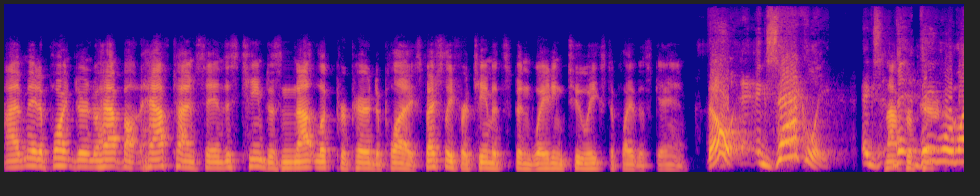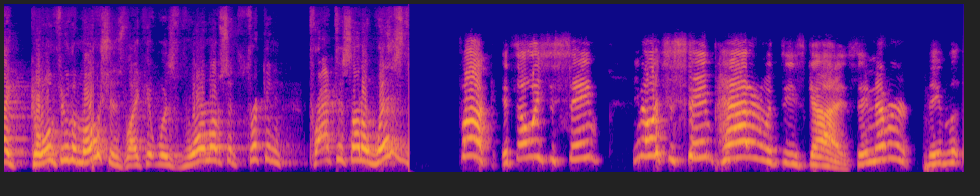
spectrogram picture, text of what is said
I made a point during the half, about halftime saying this team does not look prepared to play, especially for a team that's been waiting two weeks to play this game. No, exactly. Ex- they, they were like going through the motions like it was warm ups and freaking practice on a Wednesday. Fuck! It's always the same. You know, it's the same pattern with these guys. They never they look.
